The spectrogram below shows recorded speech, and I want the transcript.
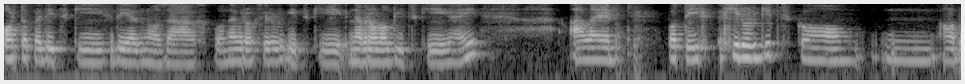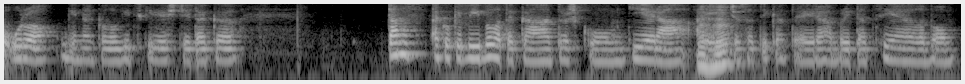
ortopedických diagnózach, po neurochirurgických, neurologických, hej, ale po tých chirurgicko mm, alebo urogynekologických ešte, tak e, tam ako keby bola taká trošku diera aj uh-huh. čo sa týka tej rehabilitácie, lebo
